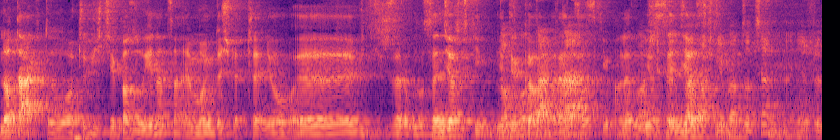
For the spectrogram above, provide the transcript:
No tak, to oczywiście bazuje na całym moim doświadczeniu, yy, widzisz, zarówno sędziowskim, nie no, tylko tak, tak. radcowskim, tak. ale no również sędziowskim. To właśnie bardzo cenne, nie? że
